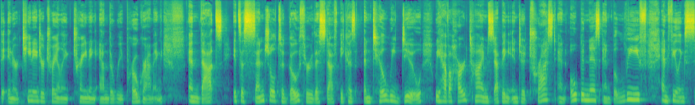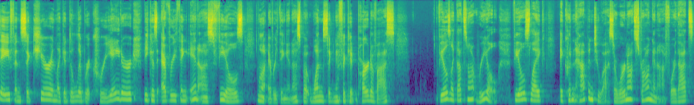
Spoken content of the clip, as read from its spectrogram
the inner teenager training, training, and the reprogramming. And that's it's essential to go through this stuff because until we do, we have a hard time stepping into trust and openness and belief and feeling safe and secure and like a deliberate creator because everything in us feels, well, not everything in us, but one significant part of us feels like that's not real feels like it couldn't happen to us or we're not strong enough or that's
